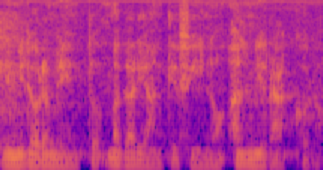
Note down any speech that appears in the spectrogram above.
di miglioramento, magari anche fino al miracolo.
